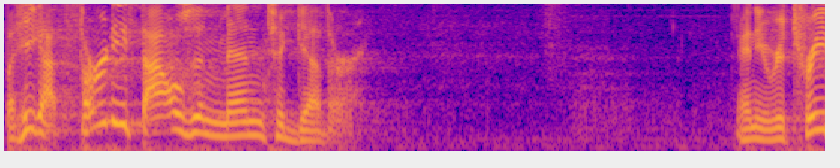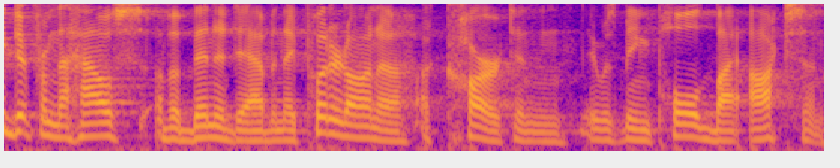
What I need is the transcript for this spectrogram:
But he got 30,000 men together. And he retrieved it from the house of Abinadab, and they put it on a, a cart, and it was being pulled by oxen.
